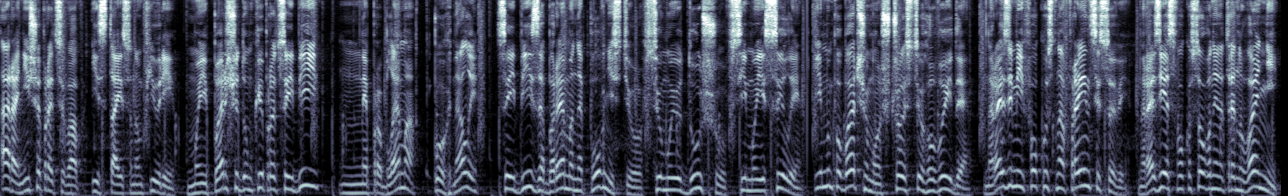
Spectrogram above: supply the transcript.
а раніше працював із Тайсоном Ф'юрі. Мої перші думки про цей бій не проблема. Погнали. Цей бій забере мене повністю, всю мою душу, всі мої сили. І ми побачимо, що з цього вийде. Наразі мій фокус на Френсісові. Наразі я сфокусований на тренуванні,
